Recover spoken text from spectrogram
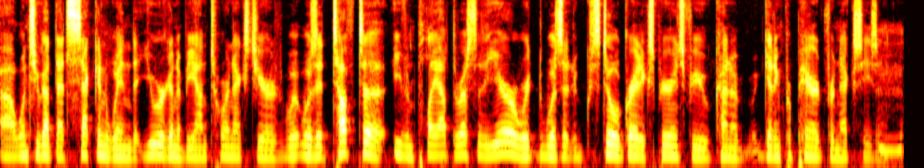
uh, once you got that second win that you were going to be on tour next year? W- was it tough to even play out the rest of the year, or was it still a great experience for you, kind of getting prepared for next season?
